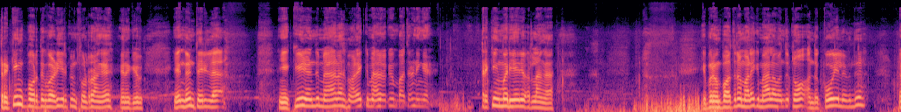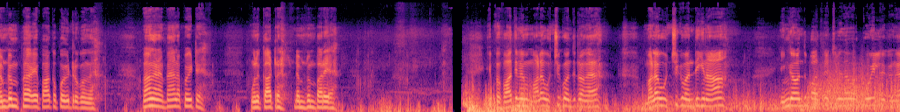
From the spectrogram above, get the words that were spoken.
ட்ரெக்கிங் போகிறதுக்கு வழி இருக்குதுன்னு சொல்கிறாங்க எனக்கு எங்கன்னு தெரியல. நீங்கள் கீழே இருந்து மேலே மலைக்கு மேலே வரைக்கும் பார்த்தோன்னா நீங்கள் ட்ரெக்கிங் மாதிரி ஏறி வரலாங்க. இப்போ நம்ம பார்த்தோன்னா மலைக்கு மேலே வந்துட்டோம். அந்த கோயிலிருந்து டம் பாறையை பார்க்க போயிட்டுருக்கோங்க வாங்க நான் மேலே போயிட்டு உங்களுக்கு காட்டுறேன். டம்டம் பாறையை. இப்போ பார்த்தீங்கன்னா மலை உச்சிக்கு வந்துட்டோங்க. மலை உச்சிக்கு வந்தீங்கன்னா இங்கே வந்து பார்த்தீங்கன்னா சின்னதாக ஒரு கோயில் இருக்குங்க.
